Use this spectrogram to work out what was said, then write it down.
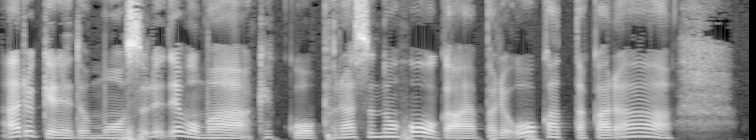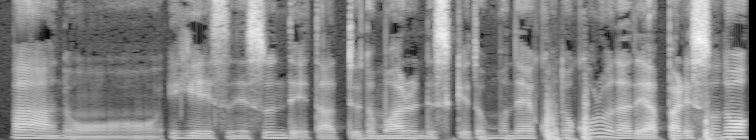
あるけれども、それでもまあ結構プラスの方がやっぱり多かったから、まあ、あの、イギリスに住んでいたっていうのもあるんですけどもね、このコロナでやっぱりその、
